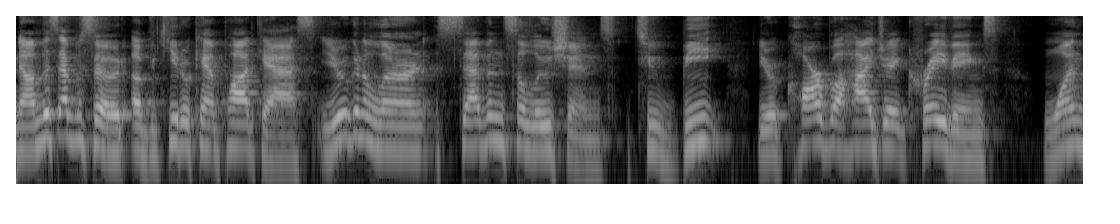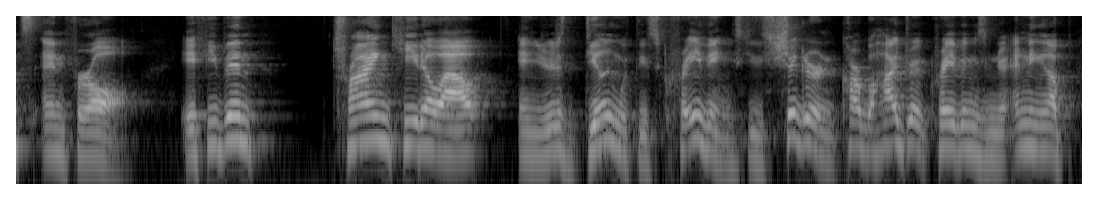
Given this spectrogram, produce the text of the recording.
Now, in this episode of the Keto Kamp podcast, you're gonna learn seven solutions to beat your carbohydrate cravings once and for all. If you've been trying keto out and you're just dealing with these cravings, these sugar and carbohydrate cravings, and you're ending up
